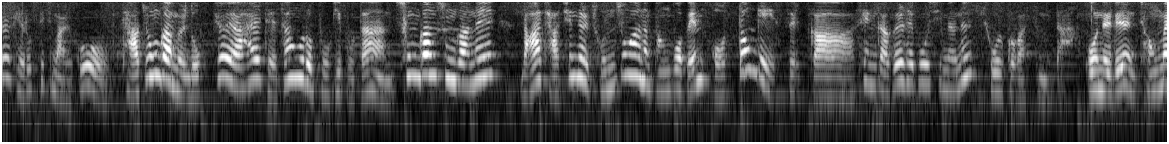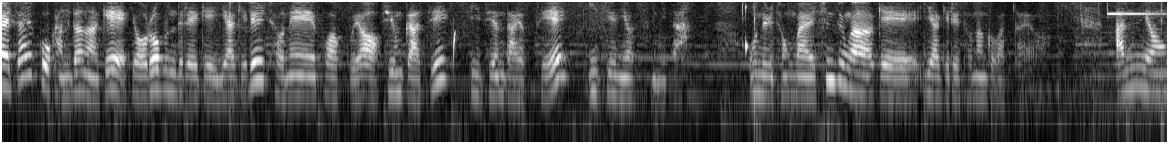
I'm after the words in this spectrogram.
스스로를 괴롭히지 말고 자존감을 높여야 할 대상으로 보기보단 순간순간에 나 자신을 존중하는 방법엔 어떤 게 있을까 생각을 해보시면 좋을 것 같습니다. 오늘은 정말 짧고 간단하게 여러분들에게 이야기를 전해 보았고요. 지금까지 이지은 다이어트의 이지은이었습니다. 오늘 정말 신중하게 이야기를 전한 것 같아요. 안녕.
